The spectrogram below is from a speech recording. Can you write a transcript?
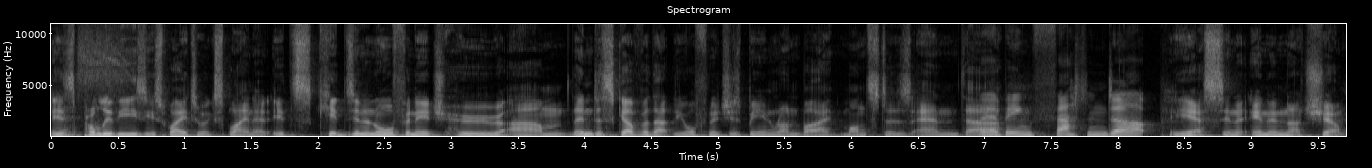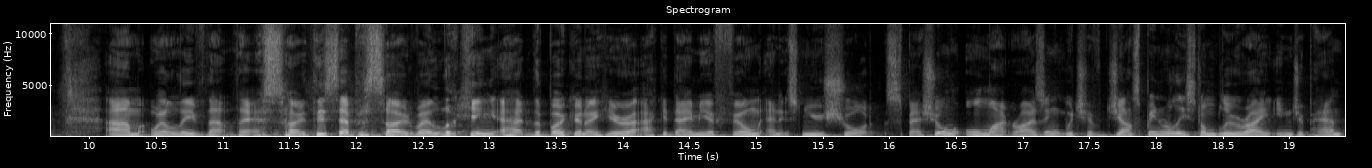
Is probably the easiest way to explain it. It's kids in an orphanage who um, then discover that the orphanage is being run by monsters and uh, They're being fattened up. Yes, in a, in a nutshell. Um, we'll leave that there. So, this episode, we're looking at the Boku no Hero Academia film and its new short special, All Might Rising, which have just been released on Blu ray in Japan.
